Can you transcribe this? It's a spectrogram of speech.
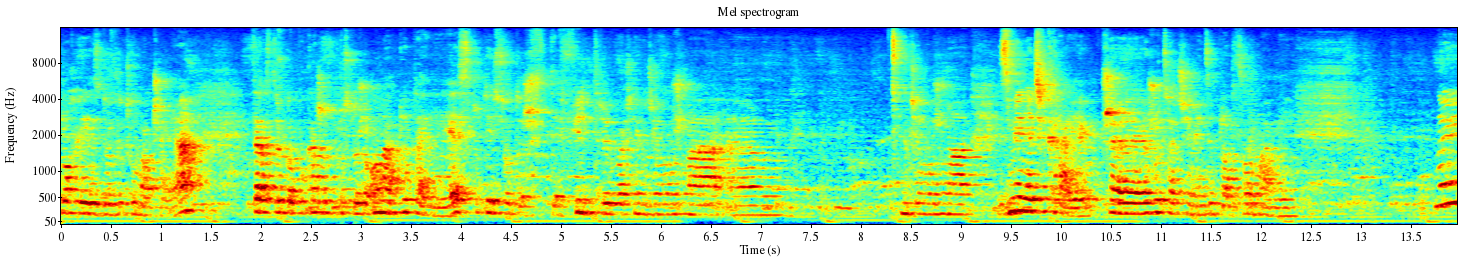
trochę jest do wytłumaczenia. Teraz tylko pokażę po prostu, że ona tutaj jest. Tutaj są też te filtry właśnie, gdzie można, gdzie można zmieniać kraje, przerzucać się między platformami. No i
